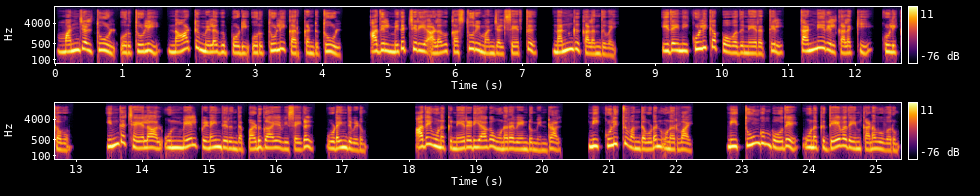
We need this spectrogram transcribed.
மஞ்சள் தூள் ஒரு துளி நாட்டு மிளகு பொடி ஒரு துளி கற்கண்டு தூள். அதில் மிகச்சிறிய அளவு கஸ்தூரி மஞ்சள் சேர்த்து நன்கு கலந்து வை. இதை நீ குளிக்கப் போவது நேரத்தில் தண்ணீரில் கலக்கி குளிக்கவும். இந்தச் செயலால் உன்மேல் பிணைந்திருந்த படுகாய விசைகள் உடைந்துவிடும். அதை உனக்கு நேரடியாக உணர வேண்டும் என்றால் நீ குளித்து வந்தவுடன் உணர்வாய். நீ தூங்கும்போதே உனக்கு தேவதையின் கனவு வரும்.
